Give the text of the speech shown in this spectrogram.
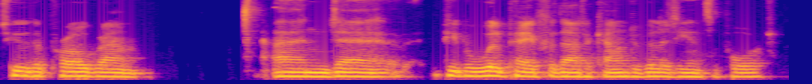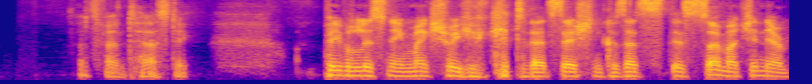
to the program. And uh, people will pay for that accountability and support. That's fantastic people listening, make sure you get to that session because that's there's so much in there.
